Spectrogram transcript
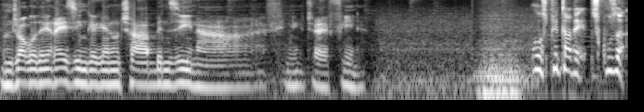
un gioco di racing che non c'ha benzina, è fine, cioè è fine. Oh, aspettate, scusa.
